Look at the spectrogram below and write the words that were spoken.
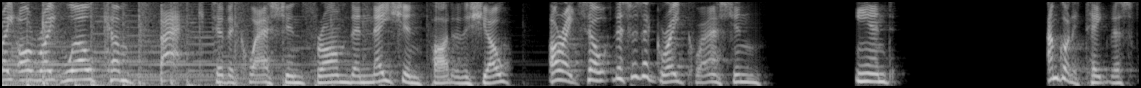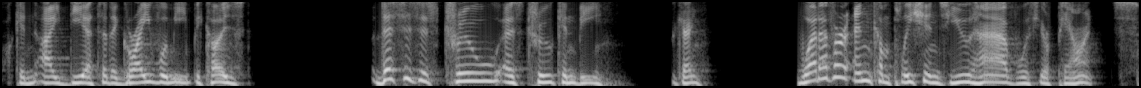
Right, all right. Welcome back to the question from the nation part of the show. All right, so this was a great question. And I'm going to take this fucking idea to the grave with me because this is as true as true can be. Okay. Whatever incompletions you have with your parents,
